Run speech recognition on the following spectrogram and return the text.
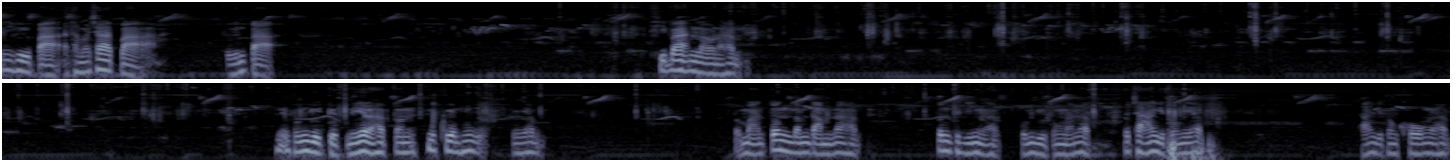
นี่คือป่าธรรมชาติป่าผืนป่า ที่บ้านเรานะครับ นี่ผมอยู่จุดนี้แหละครับ ตอนเมื่อคืนผมอยู่ตรงนี้ครับ ประมาณต้นดำๆนะครับ ต้นพยิงนะครับ ผมอยู่ตรงนั้นครับแล้วช้างอยู่ตรงนี้ครับ ช้างอยู่ตรงโค้งนะครับ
